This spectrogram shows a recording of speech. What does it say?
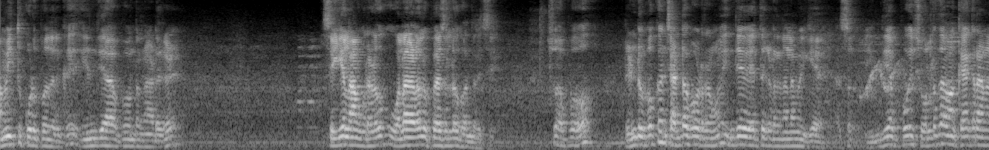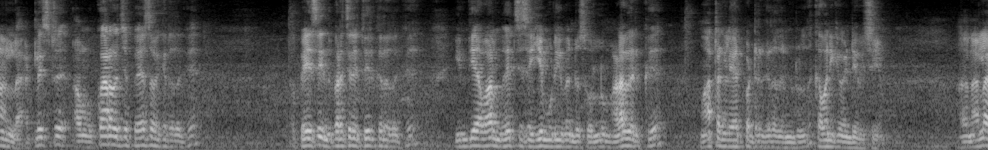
அமைத்து கொடுப்பதற்கு இந்தியா போன்ற நாடுகள் செய்யலாங்கிற அளவுக்கு உலக அளவில் பேசுகிற அளவுக்கு வந்துருச்சு. ஸோ அப்போது ரெண்டு பக்கம் சண்டை போடுறவங்களும் இந்தியாவை ஏற்றுக்கிற நிலைமைக்கு. இந்தியா போய் சொல்கிறத அவன் கேட்குறானா இல்லை. அட்லீஸ்ட்டு அவன் உட்கார வச்சு பேச வைக்கிறதுக்கு பேசி இந்த பிரச்சனையை தீர்க்கிறதுக்கு இந்தியாவால் முயற்சி செய்ய முடியும் என்று சொல்லும் அளவிற்கு மாற்றங்கள் ஏற்பட்டிருக்கிறது என்றது கவனிக்க வேண்டிய விஷயம். அதனால்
